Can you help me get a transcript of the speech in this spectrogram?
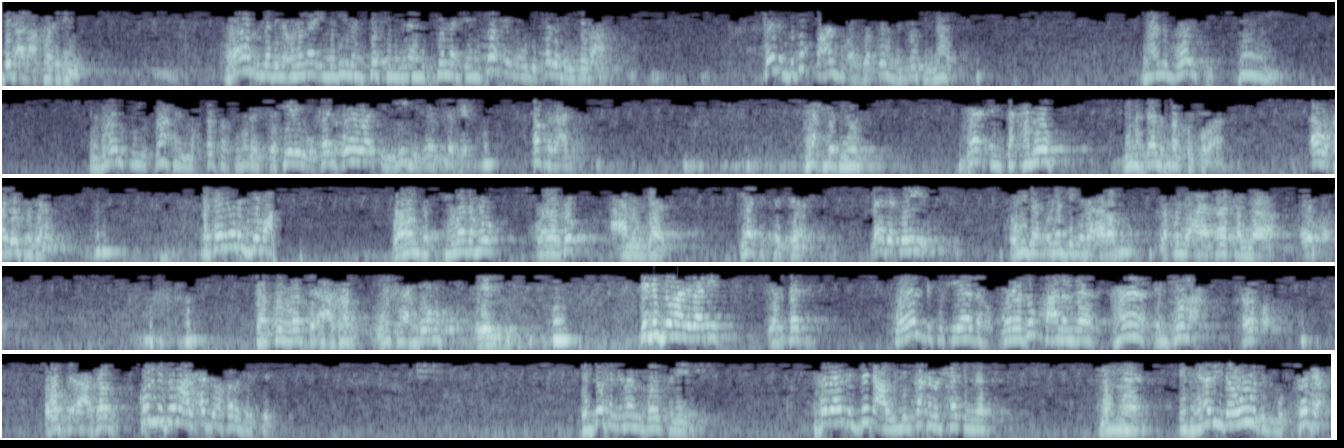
البدعه العقائدية. واغلب العلماء الذين امتحنوا من أهل السنة امتحنوا بسبب البدعه كانت بتقطع عنهم أرزاقهم من بيت المال. يعني البويسي البويسي صاحب المختصر في مذهب الشافعي وكان هو تلميذ الإمام الشافعي. أخذ عنه. يحيى بن يوسف. فامتحنوه بمسألة خلق القرآن. أو خليفة جنوب فكان يوم الجمعة. وينبت ثيابه ويدق على الباب يأتي السجاد ماذا تريد؟ أريد أن ألبي نداء رب. يقول عافاك الله. اقرأ فيقول رب أعذر ويخلع هدومه ويلبس تيجي الجمعة اللي بعدين. يغتسل ويلبس ثيابه ويدق على الباب. ها الجمعة. اقرأ رب أعذر كل جمعة لحد ما خرج السجن. امتحن الإمام البيض ليه؟ هذه البدعة واللي امتحن الحاكم نفسه. لما ابن أبي داود المبتدع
